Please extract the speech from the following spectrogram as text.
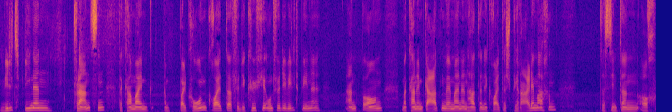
Wildbienenpflanzen. Da kann man im, Balkon Kräuter für die Küche und für die Wildbiene anbauen. Man kann im Garten, wenn man einen hat, eine Kräuterspirale machen. Das sind dann auch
